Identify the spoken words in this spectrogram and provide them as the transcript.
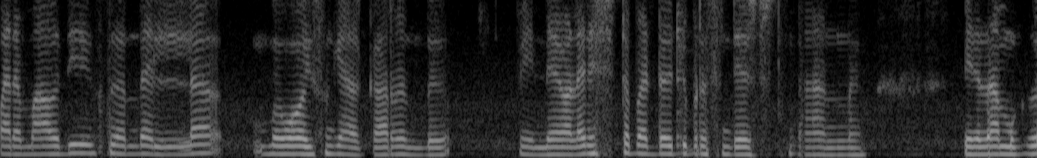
പരമാവധി സാറിന്റെ എല്ലാ വോയിസും കേൾക്കാറുണ്ട്. പിന്നെ വളരെ ഇഷ്ടപ്പെട്ട ഒരു പ്രസന്റേഷനാണ്. പിന്നെ നമുക്ക്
